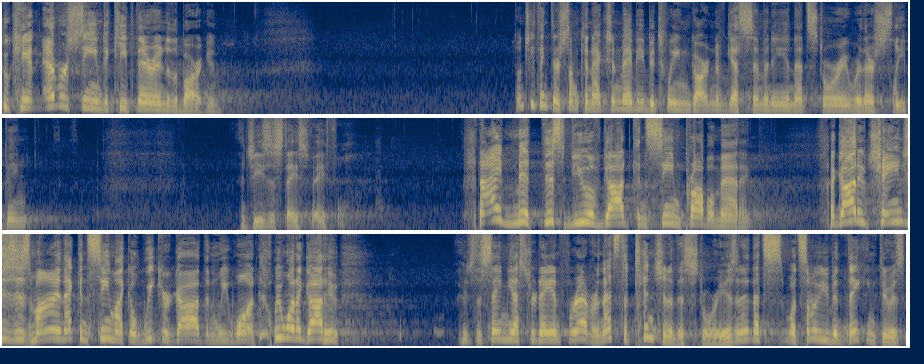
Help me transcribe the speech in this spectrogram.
who can't ever seem to keep their end of the bargain. Don't you think there's some connection maybe between Garden of Gethsemane and that story where they're sleeping and Jesus stays faithful? Now, I admit this view of God can seem problematic. A God who changes his mind, that can seem like a weaker God than we want. We want a God who who's the same yesterday and forever. And that's the tension of this story, isn't it? That's what some of you have been thinking through is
